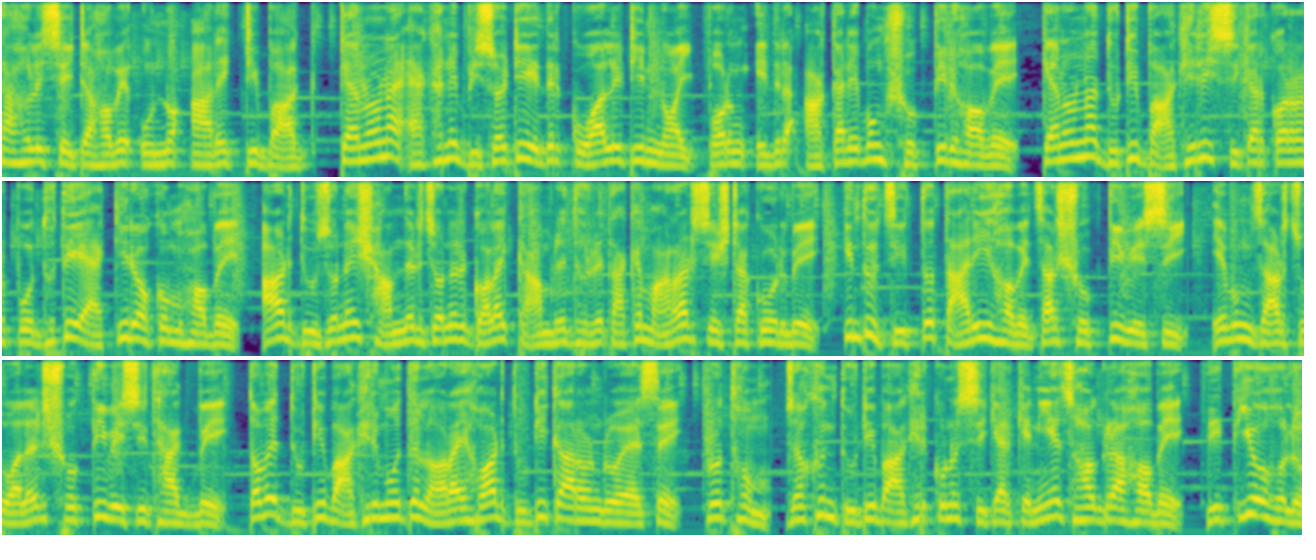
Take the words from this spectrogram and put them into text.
তাহলে সেইটা হবে অন্য আরেকটি বাঘ। কেননা এখানে বিষয়টি এদের কোয়ালিটির নয়, বরং এদের আকার এবং শক্তির হবে। কেননা দুটি বাঘেরই শিকার করার পদ্ধতি একই রকম হবে, আর দুজনেই সামনের জনের গলায় কামড়ে ধরে তাকে মারার চেষ্টা করবে। কিন্তু জিত তো তারই হবে যার শক্তি বেশি, এবং যার চোয়ালের শক্তি বেশি থাকবে। তবে দুটি বাঘের মধ্যে লড়াই হওয়ার দুটি কারণ রয়েছে। প্রথম, যখন দুটি বাঘের কোনো শিকারকে নিয়ে ঝগড়া হবে দ্বিতীয় হলো,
